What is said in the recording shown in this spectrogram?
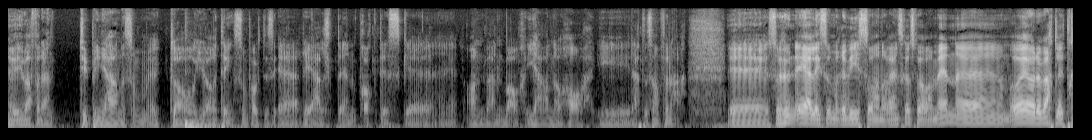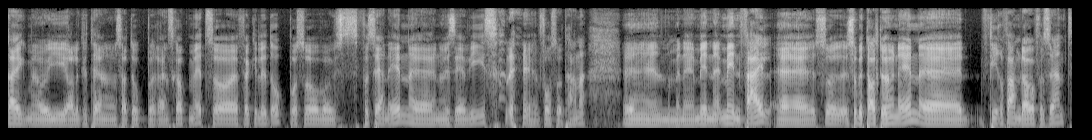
I hvert fall den typen hjerne som eh, klarer å gjøre ting som faktisk er reelt en praktisk eh, anvendbar hjerne å ha i dette samfunnet her. Eh, så hun er liksom revisoren og regnskapsføreren min, eh, og jeg hadde vært litt treig med å gi alle kvitteringene og sette opp regnskapet mitt, så jeg fucket litt opp, og så var vi for sent inn eh, når jeg sier vi, så det er fortsatt henne. Eh, men det er min, min feil. Så, så, betalte hun inn fire-fem dager for sent.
